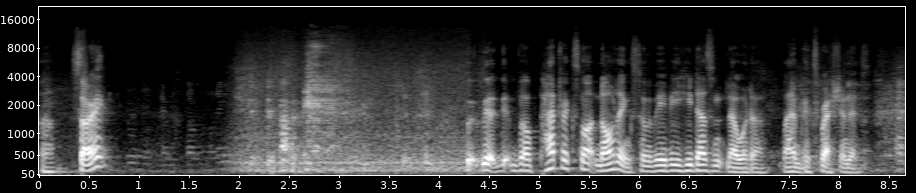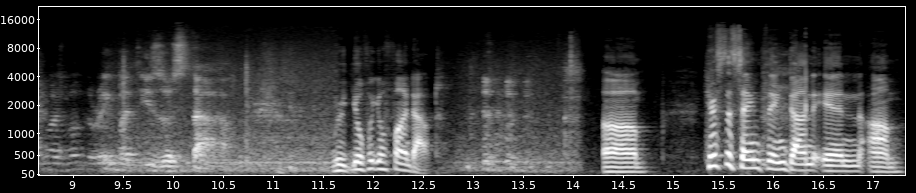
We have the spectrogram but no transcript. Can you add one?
Uh, sorry? well, Patrick's not nodding, so maybe he doesn't know what a lambda expression is. I was wondering, but is a star. You'll, you'll find out. Um, here's the same thing done in um,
